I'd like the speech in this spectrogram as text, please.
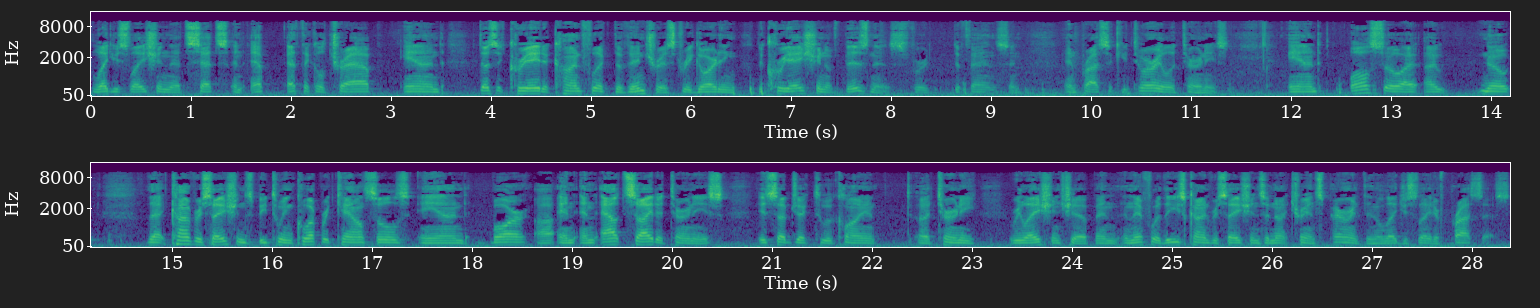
legislation that sets an ep- ethical trap? And does it create a conflict of interest regarding the creation of business for defense and, and prosecutorial attorneys? And also, I, I note that conversations between corporate counsels and bar uh, and, and outside attorneys is subject to a client attorney relationship, and, and therefore these conversations are not transparent in the legislative process.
